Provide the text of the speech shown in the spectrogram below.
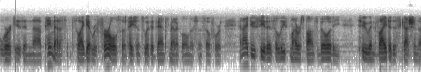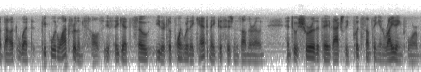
work is in uh, pain medicine. So I get referrals of patients with advanced medical illness and so forth. And I do see it as at least my responsibility to invite a discussion about what people would want for themselves if they get so either to the point where they can't make decisions on their own and to assure that they've actually put something in writing for them.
